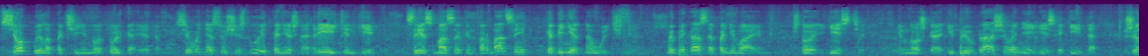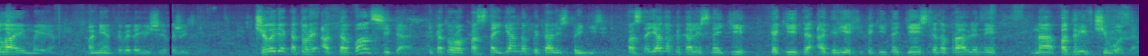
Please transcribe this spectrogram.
Все было подчинено только этому. Сегодня существуют, конечно, рейтинги средств массовой информации, кабинетно-уличные. Мы прекрасно понимаем, что есть немножко и приукрашивания, есть какие-то желаемые моменты, выдающиеся жизни. Человек, который отдавал себя и которого постоянно пытались принизить, постоянно пытались найти какие-то огрехи, какие-то действия, направленные на подрыв чего-то.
